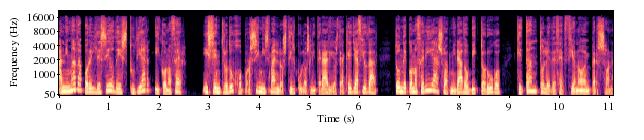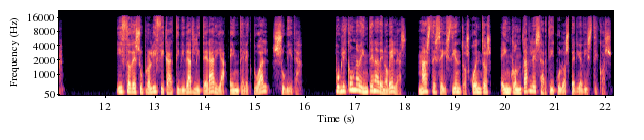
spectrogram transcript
animada por el deseo de estudiar y conocer, y se introdujo por sí misma en los círculos literarios de aquella ciudad, donde conocería a su admirado Víctor Hugo, que tanto le decepcionó en persona hizo de su prolífica actividad literaria e intelectual su vida. Publicó una veintena de novelas, más de 600 cuentos e incontables artículos periodísticos.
